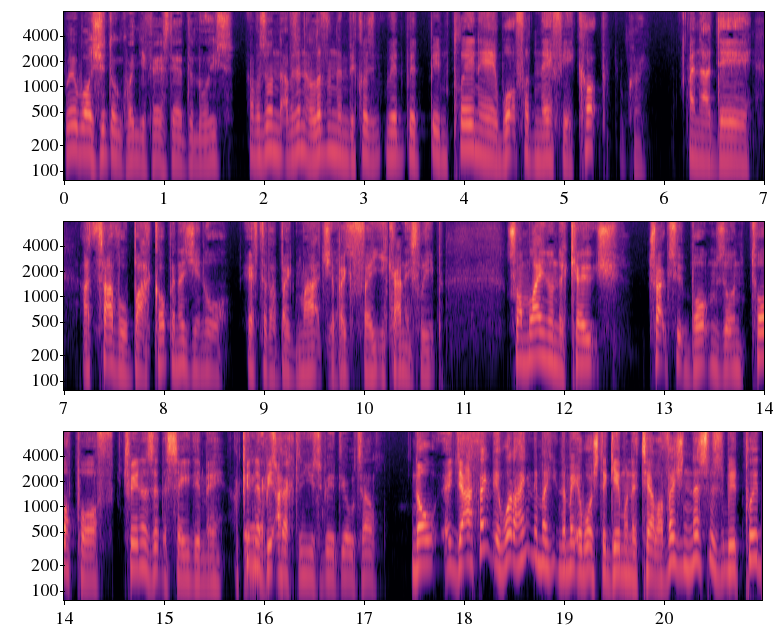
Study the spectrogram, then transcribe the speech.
where was you, Dunc, when you first heard the noise? I was on. I was in the living room because we'd, we'd been playing uh, Watford in the FA Cup, Okay. and I'd uh, I'd travelled back up. And as you know, after a big match, a big fight, you can't sleep. So I'm lying on the couch, tracksuit bottoms on, top off, trainers at the side of me. I couldn't They're have been. I, expecting you to be at the hotel. No, yeah, I think they were. I think they might, they might have watched the game on the television. This was we played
